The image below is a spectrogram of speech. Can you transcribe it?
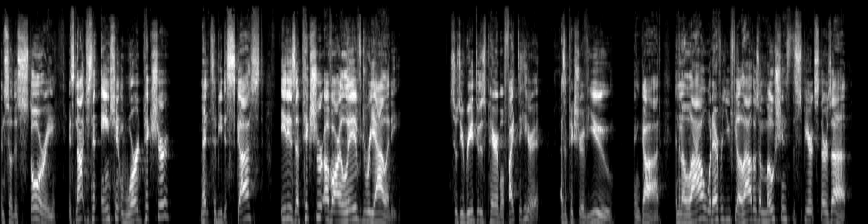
And so this story, it's not just an ancient word picture meant to be discussed, it is a picture of our lived reality. So as you read through this parable, fight to hear it as a picture of you and God, and then allow whatever you feel, allow those emotions the Spirit stirs up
